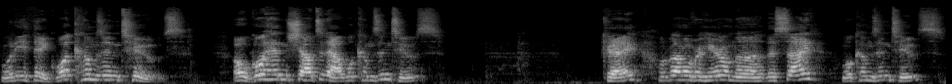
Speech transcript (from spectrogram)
what do you think? What comes in twos? Oh, go ahead and shout it out. What comes in twos? Okay, what about over here on the this side? What comes in twos?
